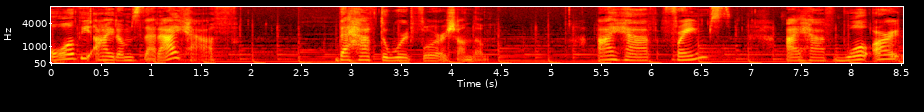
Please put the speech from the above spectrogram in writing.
all the items that I have that have the word flourish on them. I have frames, I have wall art,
